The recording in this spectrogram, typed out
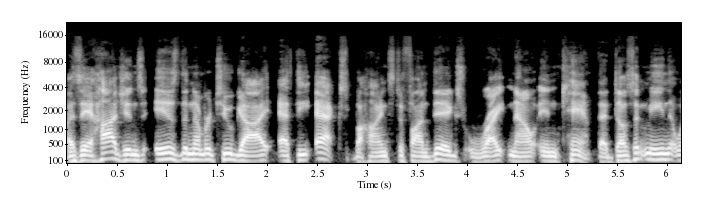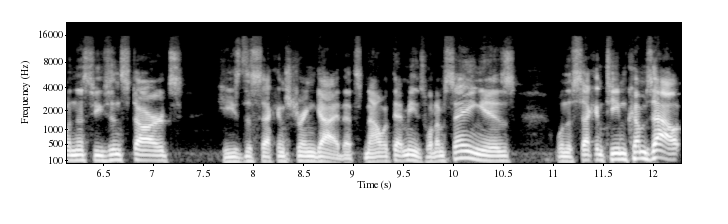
Isaiah Hodgins is the number two guy at the X behind Stefon Diggs right now in camp. That doesn't mean that when the season starts, he's the second string guy. That's not what that means. What I'm saying is when the second team comes out,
